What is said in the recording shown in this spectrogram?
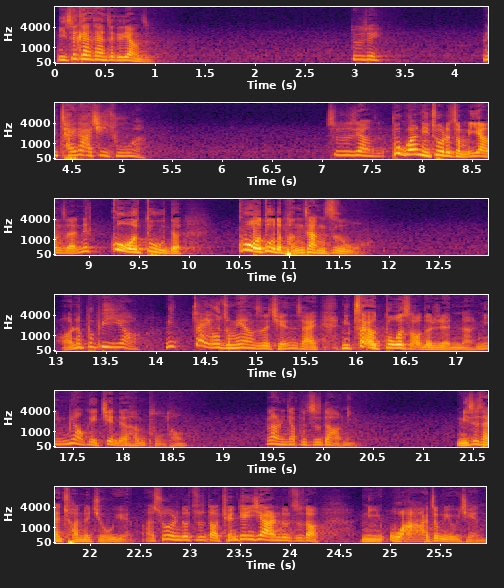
你再看看这个样子，对不对？你财大气粗啊，是不是这样子？不管你做的怎么样子，那过度的、过度的膨胀自我，哦，那不必要。你再有怎么样子的钱财，你再有多少的人呢？你庙可以建得很普通，让人家不知道你，你这才传的久远啊！所有人都知道，全天下人都知道你哇这么有钱，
